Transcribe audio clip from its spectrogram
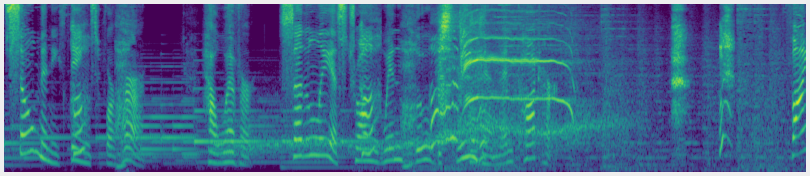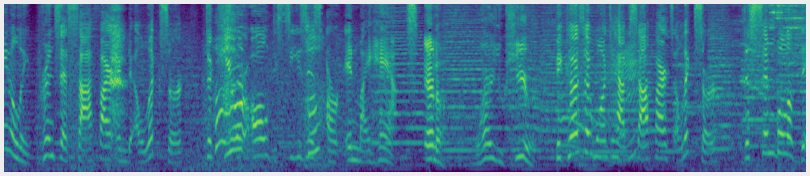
so many things for her. However, suddenly a strong wind blew between them and caught her. Finally, Princess Sapphire and the elixir to cure all diseases are in my hands. Anna, why are you here? Because I want to have hmm? Sapphire's elixir, the symbol of the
